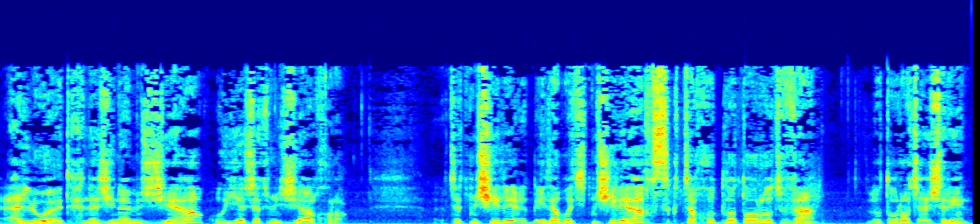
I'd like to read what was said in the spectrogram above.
على الواد. حنا جينا من الجهة وهي جات من الجهة الأخرى. تتمشي لي إلا بغيتي تمشي ليها خصك تاخذ l'autoroute 20 l'autoroute 20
